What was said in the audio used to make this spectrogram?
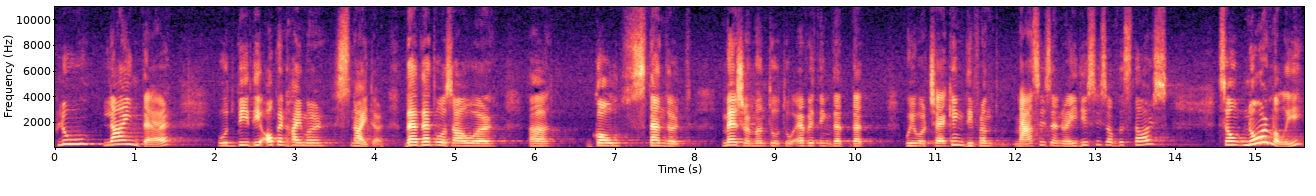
blue line there would be the Oppenheimer-Snyder. That, that was our uh, gold standard measurement to, to everything that, that we were checking, different masses and radiuses of the stars. So normally,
